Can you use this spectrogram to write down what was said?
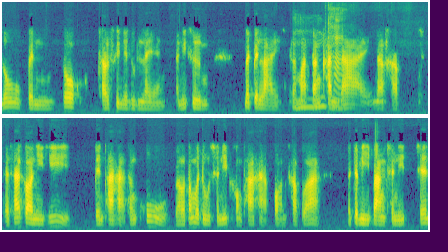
โรคเป็นโรคทาลัสซีเมียรุนแรง อันนี้คือ ไม่เป็นไรสามารถตั้งครรภ์ได้นะครับ แต่ถ้ากรณีที่เป็นพาหะทั้งคู่ เราต้องมาดูชนิดของพาหะก่อนครับว่า มันจะมีบางชนิด เช่น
